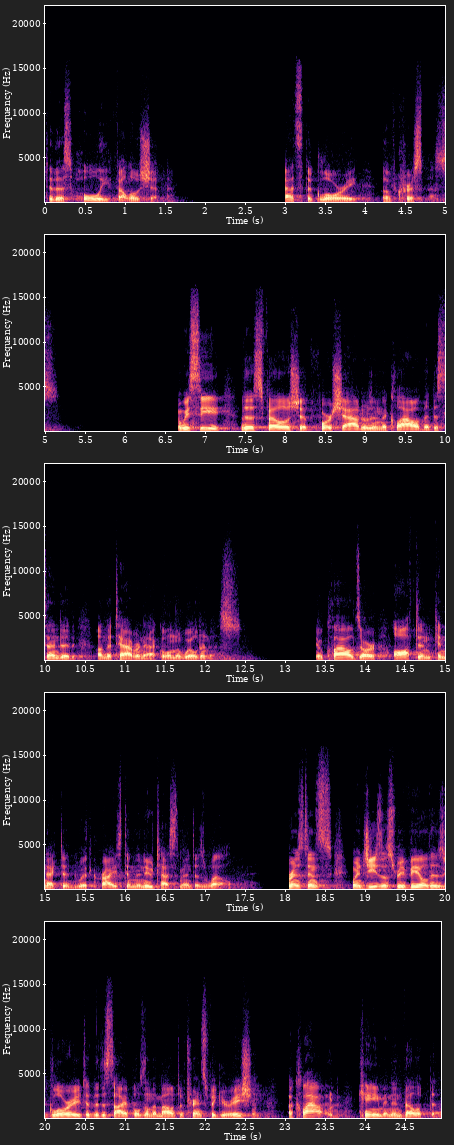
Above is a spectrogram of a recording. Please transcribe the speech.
to this holy fellowship. That's the glory of Christmas. And we see this fellowship foreshadowed in the cloud that descended on the tabernacle in the wilderness. You know, clouds are often connected with Christ in the New Testament as well. For instance, when Jesus revealed his glory to the disciples on the Mount of Transfiguration, a cloud came and enveloped them.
